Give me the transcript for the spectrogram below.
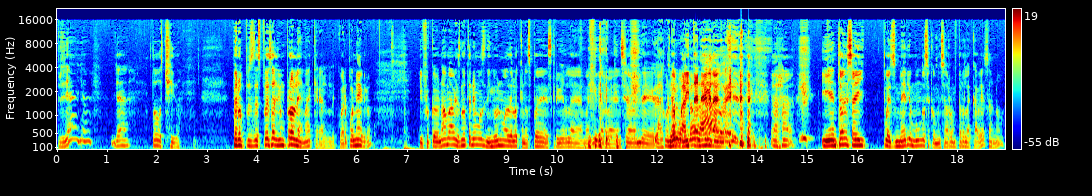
pues ya, ya, ya, todo chido. Pero pues después salió un problema, que era el de cuerpo negro, y fue como, no mames, no tenemos ningún modelo que nos puede describir la maldita radiación de una bolita negra, güey. Ajá. Y entonces ahí, pues medio mundo se comenzó a romper la cabeza, ¿no?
